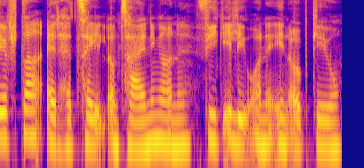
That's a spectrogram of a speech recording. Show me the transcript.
Efter at have talt om tegningerne, fik eleverne en opgave.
